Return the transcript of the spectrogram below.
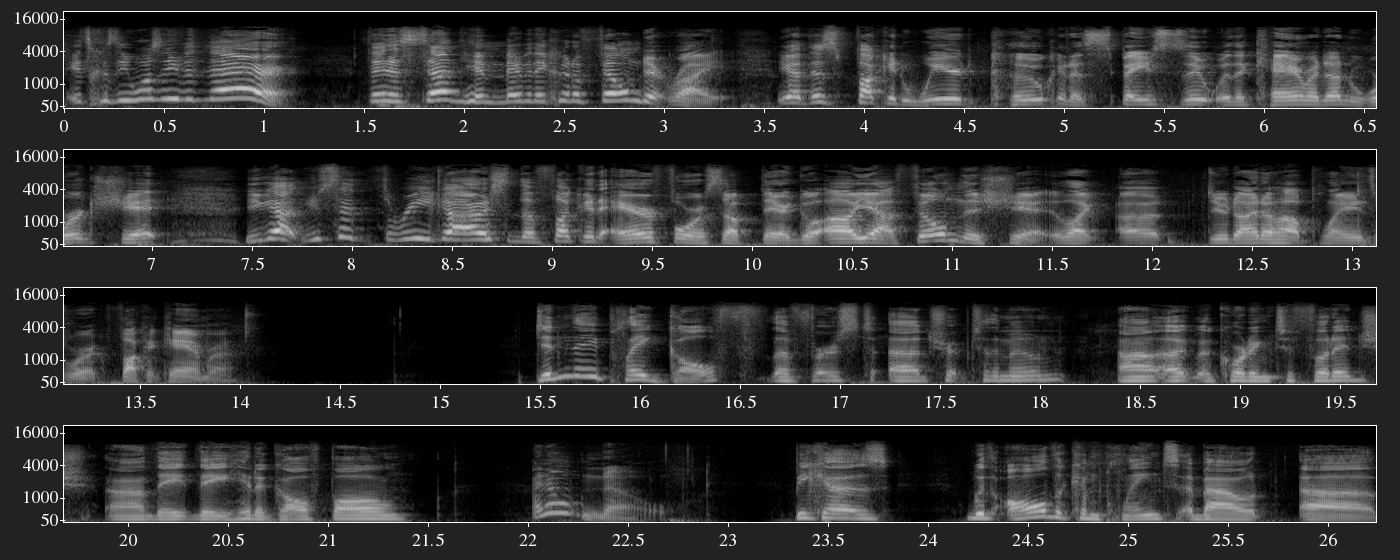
It's because he wasn't even there. If they'd have sent him, maybe they could have filmed it right. You got this fucking weird kook in a spacesuit with a camera doesn't work shit. You got you sent three guys to the fucking Air Force up there. Go, oh yeah, film this shit. They're like, uh, dude, I know how planes work. Fuck a camera. Didn't they play golf the first uh, trip to the moon? Uh, according to footage, uh, they they hit a golf ball I don't know. because with all the complaints about uh,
